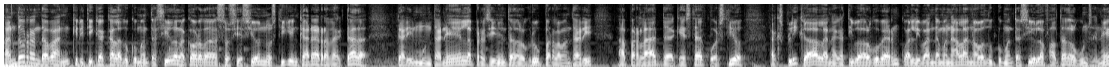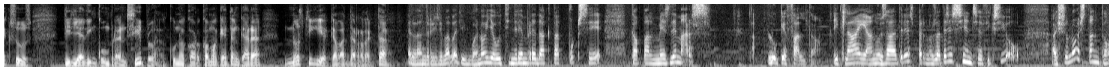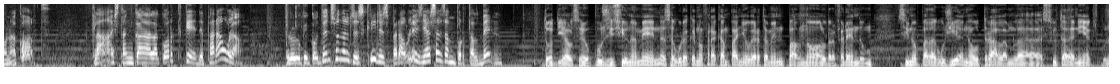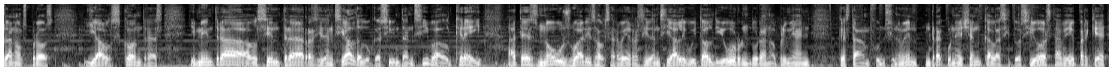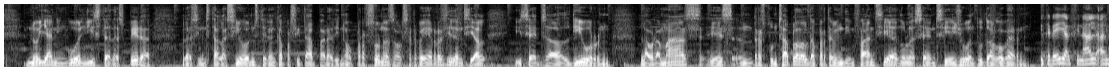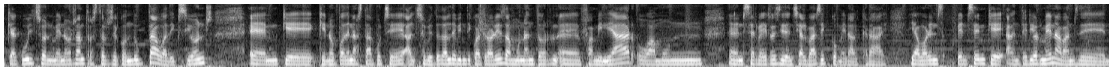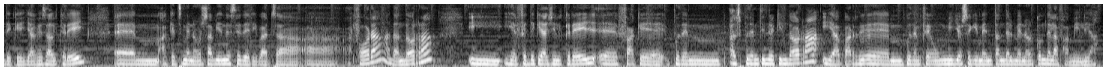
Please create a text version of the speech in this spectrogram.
Andorra Endavant critica que la documentació de l'acord d'associació no estigui encara redactada. Karin Montaner, la presidenta del grup parlamentari, ha parlat d'aquesta qüestió. Explica la negativa del govern quan li van demanar la nova documentació i la falta d'alguns annexos. Tilla d'incomprensible que un acord com aquest encara no estigui acabat de redactar. L'Andrés va dir, bueno, ja ho tindrem redactat potser cap al mes de març el que falta. I clar, ja nosaltres, per nosaltres és ciència-ficció. Això no és tancar un acord. Clar, és tancar l'acord, què? De paraula. Però el que compten són els escrits, les paraules ja se'ls emporta el vent. Tot i el seu posicionament, assegura que no farà campanya obertament pel no al referèndum, sinó pedagogia neutral amb la ciutadania exposant els pros i els contres. I mentre el Centre Residencial d'Educació Intensiva, el CREI, ha atès nou usuaris al servei residencial i vuit al diurn durant el primer any que està en funcionament. Reconeixen que la situació està bé perquè no hi ha ningú en llista d'espera. Les instal·lacions tenen capacitat per a 19 persones al servei residencial i 16 al diurn. Laura Mas és responsable del Departament d'Infància, Adolescència i Joventut del Govern. El CREI al final el que acull són menors amb trastorns de conducta o addiccions eh, que, que no poden estar potser, sobretot el de 24 hores, en un entorn eh, familiar o amb un eh, servei residencial bàsic com era el CRAI. Llavors pensem que anteriorment, abans de, de que hi hagués el CREI, eh, aquests menors havien de ser derivats a, a, a fora, a d'Andorra, i, i el fet de que hi hagi el crell eh, fa que podem, els podem tindre aquí a Andorra i a part eh, podem fer un millor seguiment tant del menor com de la família.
